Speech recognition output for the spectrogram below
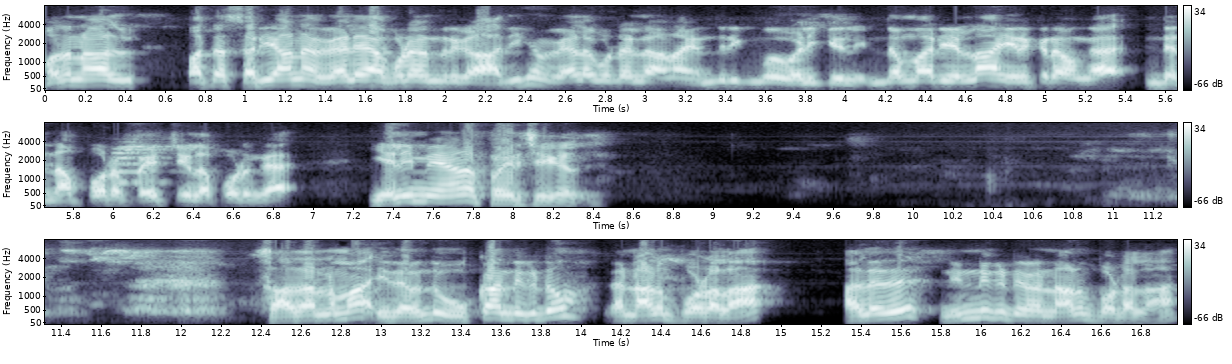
முத நாள் பார்த்தா சரியான வேலையாக கூட இருந்திருக்கா. அதிகம் வேலை கூட இல்லை ஆனால் எந்திரிக்கும் போது வலிக்குது. இந்த மாதிரியெல்லாம் இருக்கிறவங்க இந்த நான் போடுற பயிற்சிகளை போடுங்க. எளிமையான பயிற்சிகள். சாதாரணமாக இதை வந்து உட்காந்துக்கிட்டும் வேணாலும் போடலாம். அல்லது நின்றுக்கிட்டு வேணாலும் போடலாம்.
